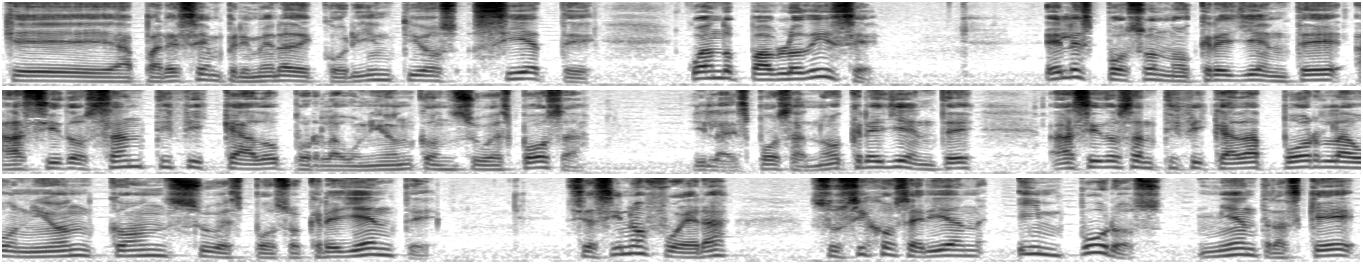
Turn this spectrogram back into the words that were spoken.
que aparece en Primera de Corintios 7 cuando Pablo dice, el esposo no creyente ha sido santificado por la unión con su esposa, y la esposa no creyente ha sido santificada por la unión con su esposo creyente. Si así no fuera, sus hijos serían impuros, mientras que,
